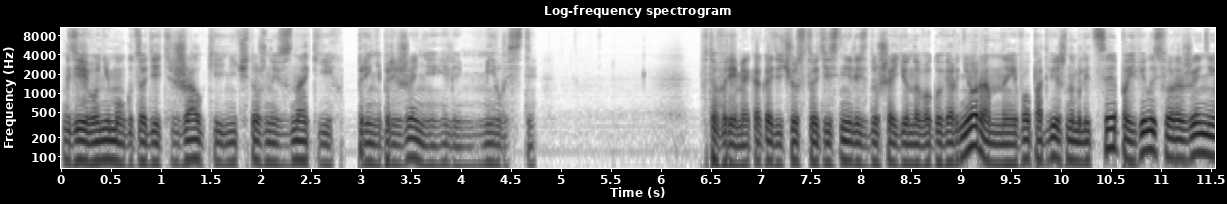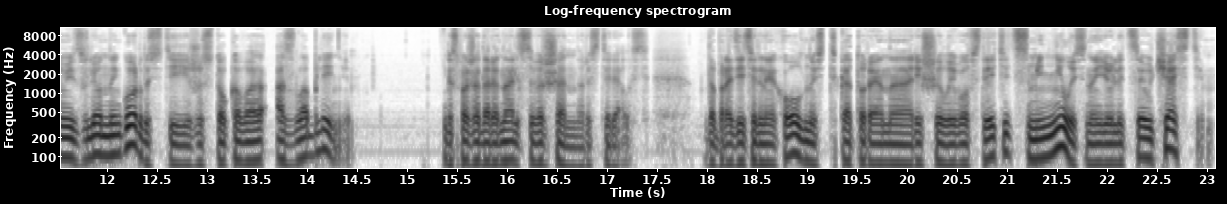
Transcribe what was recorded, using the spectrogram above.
где его не могут задеть жалкие ничтожные знаки их пренебрежения или милости». В то время как эти чувства теснились в душе юного гувернера, на его подвижном лице появилось выражение уязвленной гордости и жестокого озлобления. Госпожа Дореналь совершенно растерялась. Добродетельная холодность, которой она решила его встретить, сменилась на ее лице участием.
